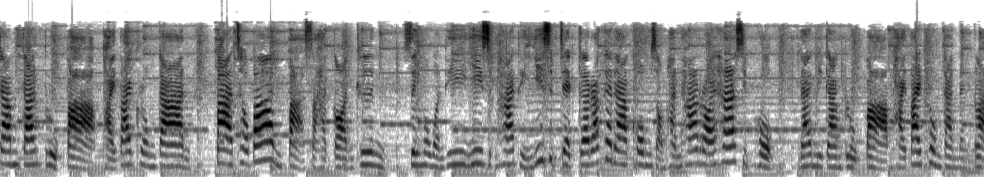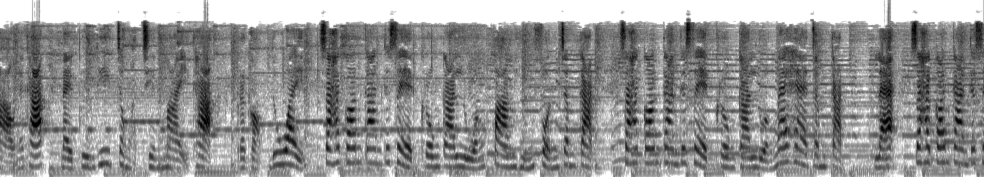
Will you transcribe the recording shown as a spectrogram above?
กรรมการปลูกป่า ภายใต้โครงการ ป่าชาวบ้าน ป่าสหกรณ์ขึ้นซึ่งเมื่อวันที่ 25-27 กรกฎาคม 2556 ได้มีการปลูกป่าภายใต้โครงการดังกล่าวนะคะ ในพื้นที่จังหวัดเชียงใหม่ค่ะ ประกอบด้วย สหกรณ์การเกษตร โครงการหลวงปางหินฝนจำกัด สหกรณ์การเกษตร โครงการหลวงแม่แฮจำกัด และสหกรณ์การเกษ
